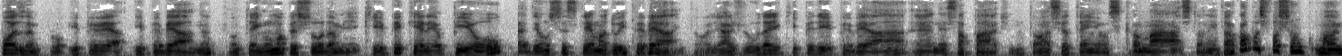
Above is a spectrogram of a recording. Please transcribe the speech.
por exemplo, IPBA, IPBA, né? Então, tem uma pessoa da minha equipe que ele é o PO é, de um sistema do IPBA. Então, ele ajuda a equipe de IPBA é, nessa parte. Né? Então, assim, eu tenho o Scrum Master, né? Então, é como se fosse um, uma,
